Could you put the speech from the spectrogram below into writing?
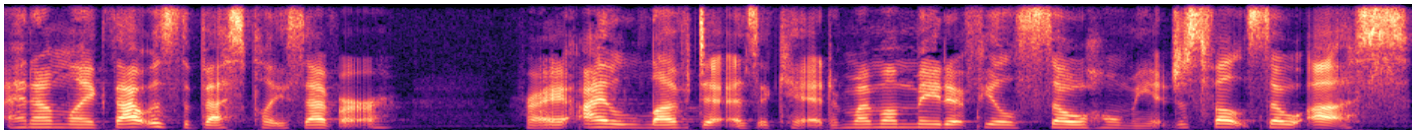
and I'm like, that was the best place ever. Right? I loved it as a kid. My mom made it feel so homey. It just felt so us.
